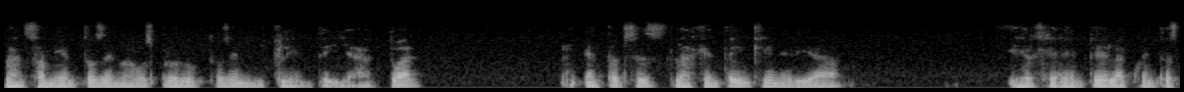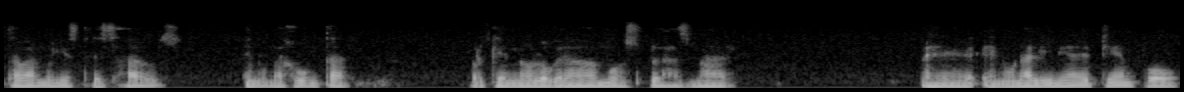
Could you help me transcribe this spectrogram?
lanzamientos de nuevos productos de mi cliente ya actual. Entonces la gente de ingeniería y el gerente de la cuenta estaban muy estresados en una junta porque no lográbamos plasmar eh, en una línea de tiempo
